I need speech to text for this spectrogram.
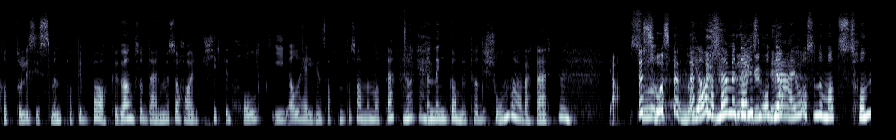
katolisismen på tilbakegang, så dermed så har ikke kirken holdt i allehelgensaften på samme måte. Okay. Men den gamle tradisjonen har vært der. Ja, Det er så spennende. Ja, nei, men det er liksom, og det er jo også noe med at sånn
